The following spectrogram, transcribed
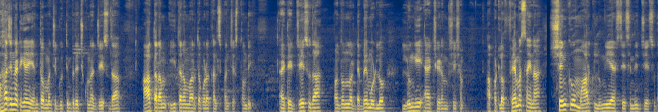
సహజ నటిగా ఎంతో మంచి గుర్తింపు తెచ్చుకున్న జయసుధ ఆ తరం ఈ తరం వారితో కూడా కలిసి పనిచేస్తుంది. అయితే జయసుధ పంతొమ్మిది వందల డెబ్బై మూడులో లుంగీ యాడ్ చేయడం విశేషం. అప్పట్లో ఫేమస్ అయిన శంకు మార్క్ లుంగీ యాడ్స్ చేసింది జయసుధ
